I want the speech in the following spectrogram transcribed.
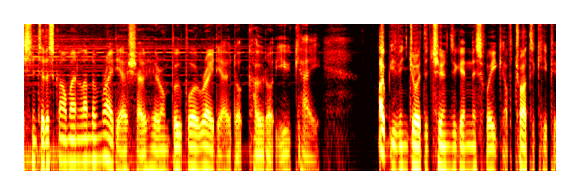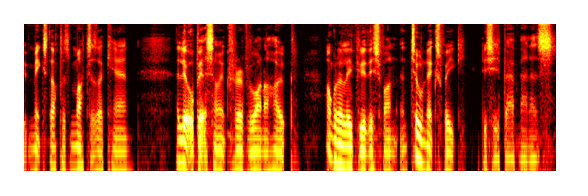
listening to the Scarman London radio show here on bootboyradio.co.uk. Hope you've enjoyed the tunes again this week. I've tried to keep it mixed up as much as I can. A little bit of something for everyone, I hope. I'm going to leave you with this one. Until next week, this is Bad Manners.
